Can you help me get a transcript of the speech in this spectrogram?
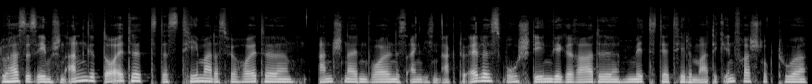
Du hast es eben schon angedeutet, das Thema, das wir heute anschneiden wollen, ist eigentlich ein aktuelles. Wo stehen wir gerade mit der Telematikinfrastruktur?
